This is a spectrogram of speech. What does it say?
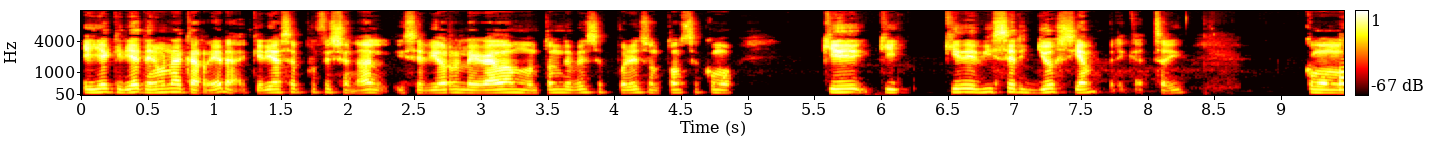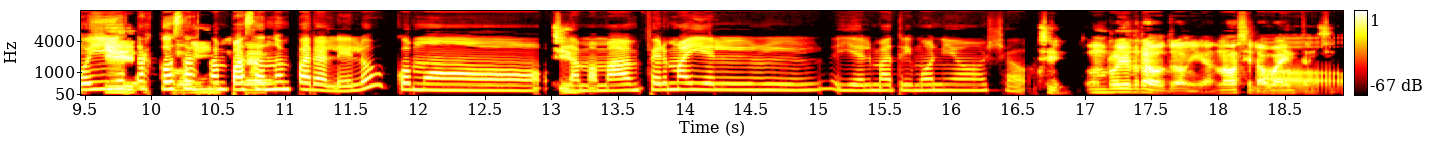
ella quería tener una carrera, quería ser profesional y se vio relegada un montón de veces por eso. Entonces, como, ¿qué, qué, qué debí ser yo siempre? ¿Cachai? como mujer, Oye, ¿estas cosas están pasando en paralelo? Como Sí. la mamá enferma y el, y el matrimonio, chao. Sí, un rollo tras otro, amiga. No, si la voy a Oh. intensiva.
